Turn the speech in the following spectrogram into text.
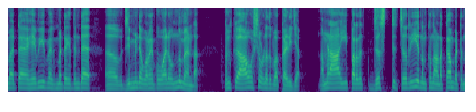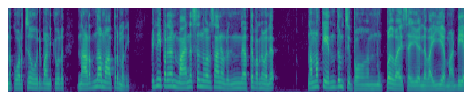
മറ്റേ ഹെവി മറ്റേ ഇതിന്റെ ജിമ്മിന്റെ പുറകെ പോകാനോ ഒന്നും വേണ്ട. നമുക്ക് ആവശ്യമുള്ളത് കഴിക്കാം. നമ്മൾ ആ ഈ പറഞ്ഞ ജസ്റ്റ് ചെറിയ നമുക്ക് നടക്കാൻ പറ്റുന്ന കുറച്ച് ഒരു മണിക്കൂർ നടന്നാൽ മാത്രം മതി. പിന്നെ ഈ പറഞ്ഞ മനസ്സെന്ന് പറഞ്ഞ സാധനമുണ്ട് നേരത്തെ പറഞ്ഞ പോലെ നമുക്ക് എന്തും ഇപ്പോൾ മുപ്പത് വയസ്സായി അല്ല വയ്യ മടിയ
